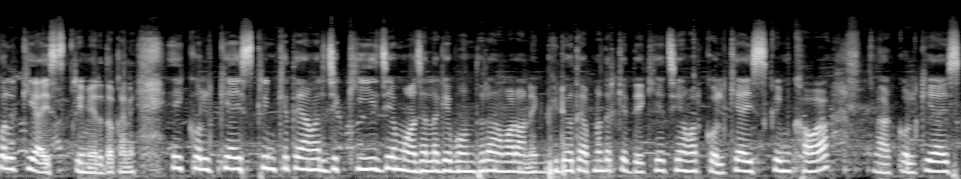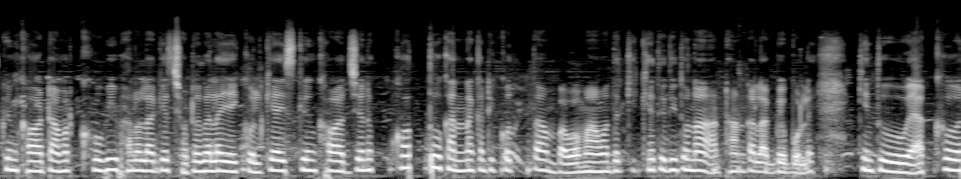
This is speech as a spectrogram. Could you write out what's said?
কলকি আইসক্রিমের দোকানে। এই কলকি আইসক্রিম খেতে আমার যে কি যে মজা লাগে বন্ধুরা, আমার অনেক ভিডিওতে আপনাদেরকে দেখিয়েছি আমার কলকি আইসক্রিম খাওয়া। আর কলকি আইসক্রিম খাওয়াটা আমার খুবই ভালো লাগে। ছোটোবেলায় এই কলকি আইসক্রিম খাওয়ার জন্য কত কান্নাকাটি করতাম। বাবা মা আমাদেরকে খেতে দিত না ঠান্ডা লাগবে বলে। কিন্তু এখন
